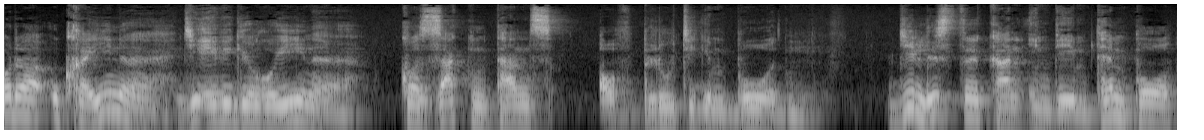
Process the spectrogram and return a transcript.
oder Ukraine, die ewige Ruine, Kosakentanz auf blutigem Boden. Die Liste kann in dem Tempo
